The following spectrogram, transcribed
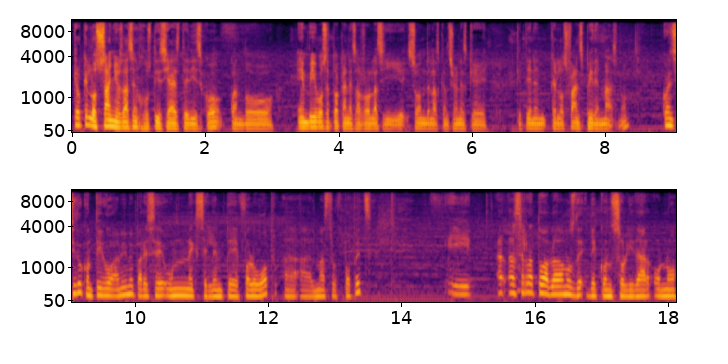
creo que los años hacen justicia a este disco cuando en vivo se tocan esas rolas y son de las canciones que, que tienen que los fans piden más, ¿no? Coincido contigo, a mí me parece un excelente follow-up al Master of Puppets. Eh, hace rato hablábamos de, de consolidar o no.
